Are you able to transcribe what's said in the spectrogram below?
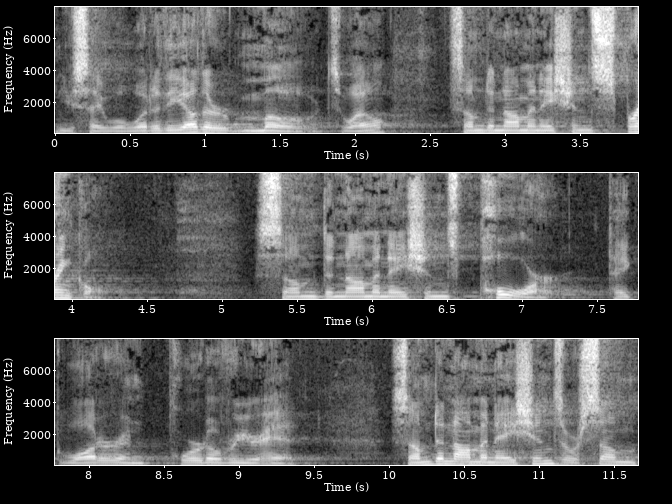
You say, well, what are the other modes? Well, some denominations sprinkle, some denominations pour. Take water and pour it over your head. Some denominations or some,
